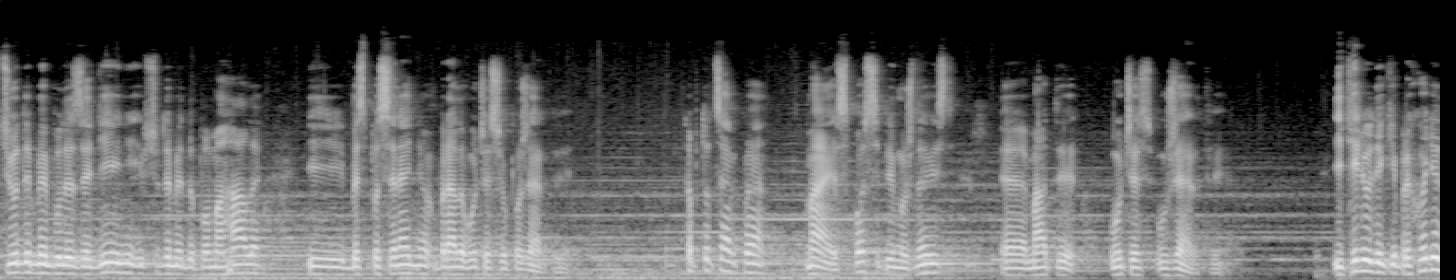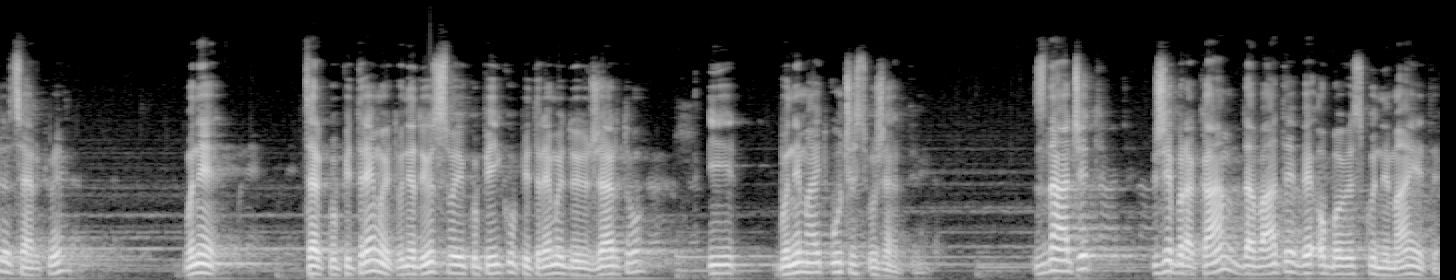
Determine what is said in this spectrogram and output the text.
всюди ми були задіяні і всюди ми допомагали і безпосередньо брали участь у пожертві. Тобто церква має спосіб і можливість е, мати участь у жертві. І ті люди, які приходять до церкви, вони церкву підтримують, вони дають свою копійку, підтримують, дають жертву, і вони мають участь у жертві. Значить, жебракам давати ви обов'язку не маєте.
